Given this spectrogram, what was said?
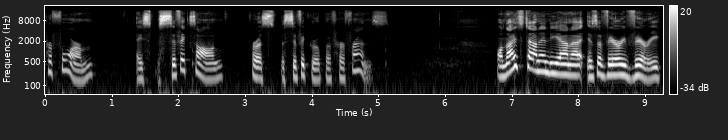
perform a specific song for a specific group of her friends. Well, Knightstown, Indiana is a very, very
